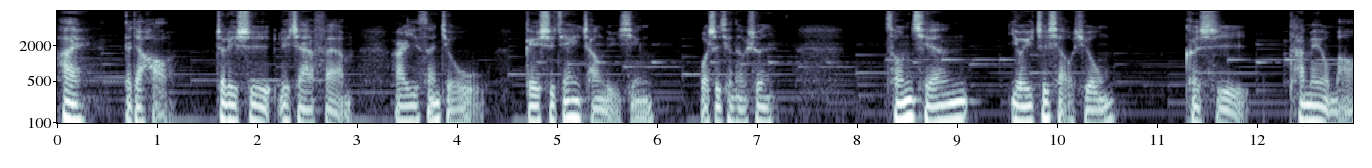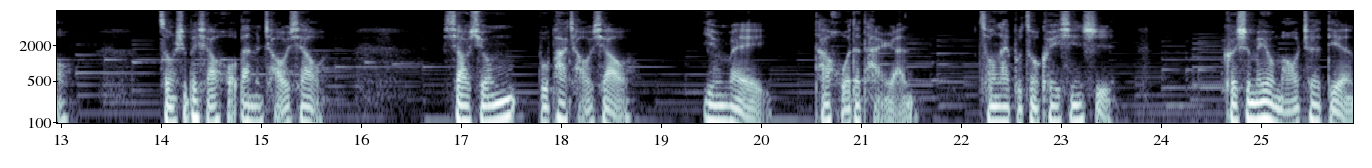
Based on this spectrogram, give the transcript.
嗨，大家好。这里是荔枝 FM 二一三九五，给时间一场旅行，我是青藤顺。从前有一只小熊，可是它没有毛，总是被小伙伴们嘲笑。小熊不怕嘲笑，因为它活得坦然，从来不做亏心事。可是没有毛这点，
